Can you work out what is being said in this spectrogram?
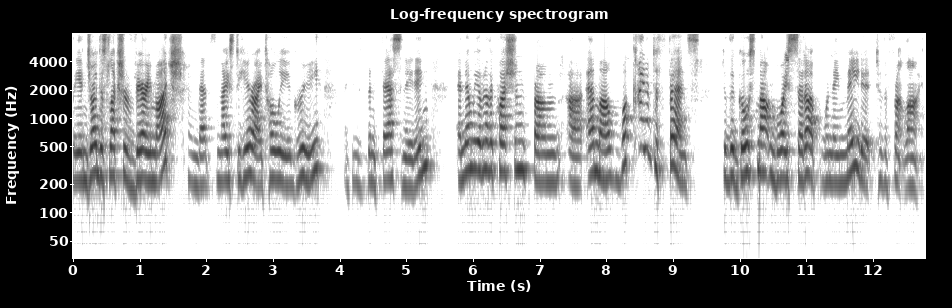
They enjoyed this lecture very much, and that's nice to hear. I totally agree. I think it's been fascinating. And then we have another question from uh, Emma. What kind of defense did the Ghost Mountain Boys set up when they made it to the front line?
